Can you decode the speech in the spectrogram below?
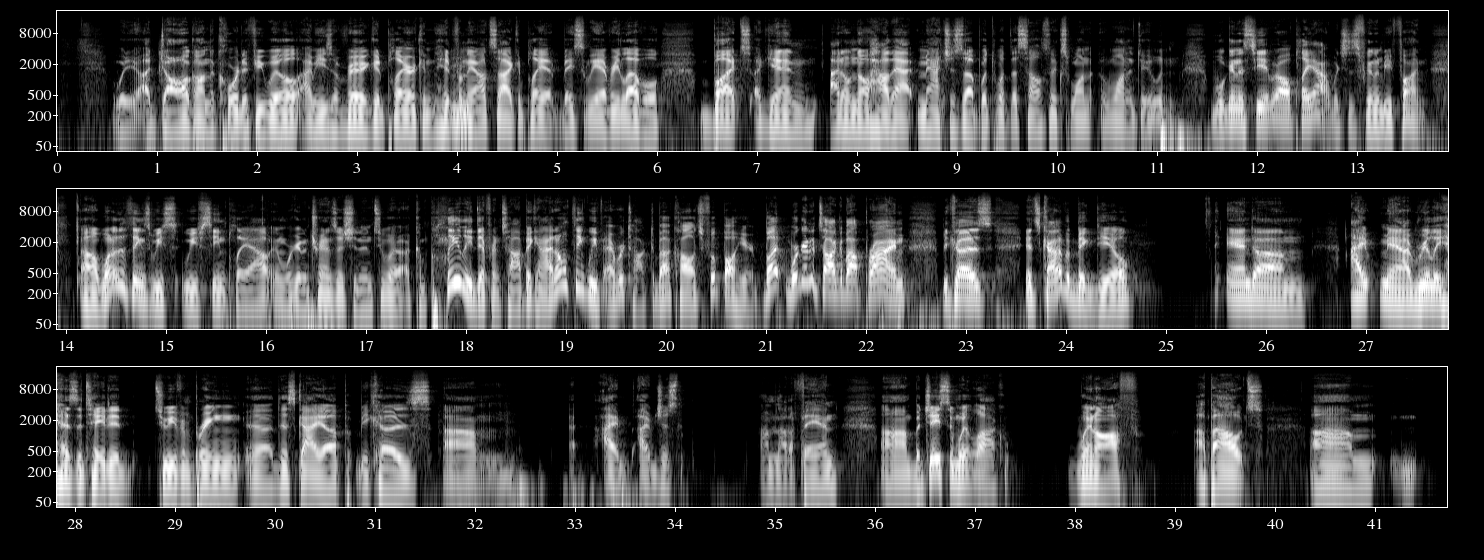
a dog on the court, if you will. I mean, he's a very good player, can hit from the outside, can play at basically every level. But again, I don't know how that matches up with what the Celtics want want to do, and we're going to see it all play out, which is going to be fun. Uh, one of the things we we've seen play out, and we're going to transition into a, a completely different topic, and I don't think we've ever talked about college football here, but we're going to talk about Prime because it's kind of a big deal. And um, I man, I really hesitated to even bring uh, this guy up because um, I I just I'm not a fan. Um, but Jason Whitlock went off about um,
